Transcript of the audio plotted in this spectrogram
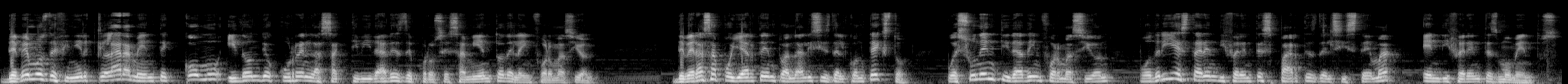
debemos definir claramente cómo y dónde ocurren las actividades de procesamiento de la información. Deberás apoyarte en tu análisis del contexto, pues una entidad de información podría estar en diferentes partes del sistema en diferentes momentos.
